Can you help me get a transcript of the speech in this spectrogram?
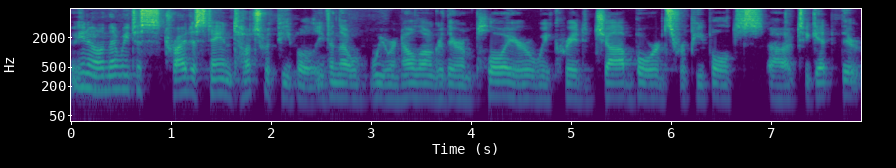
you know, and then we just tried to stay in touch with people, even though we were no longer their employer. We created job boards for people uh, to get their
